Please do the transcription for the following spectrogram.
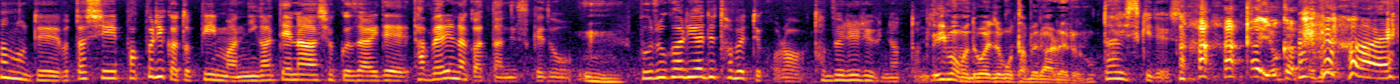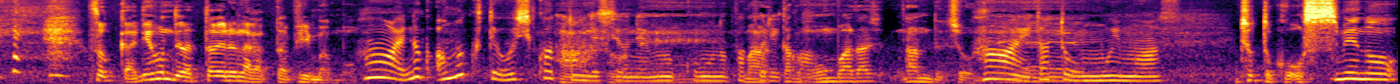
なので私パプリカとピーマン苦手な食材で食べれなかったんですけどうん、ブルガリアで食べてから食べれるようになったんです。今まではでも食べられるの？大好きです。よかったね。はい。そっか日本では食べれなかったピーマンも。はい。なんか甘くて美味しかったんですよねああそう向こうのパプリカ、まあ、多分本場だなんでしょうね。はいだと思います。ちょっとこうおすすめの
